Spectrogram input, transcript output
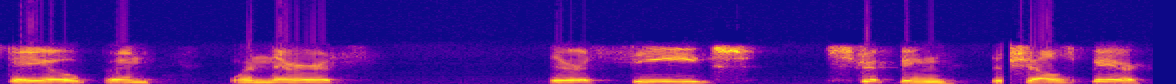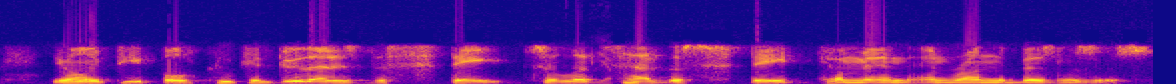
stay open when there are there are thieves stripping the shells bare. The only people who can do that is the state. So let's yep. have the state come in and run the businesses.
